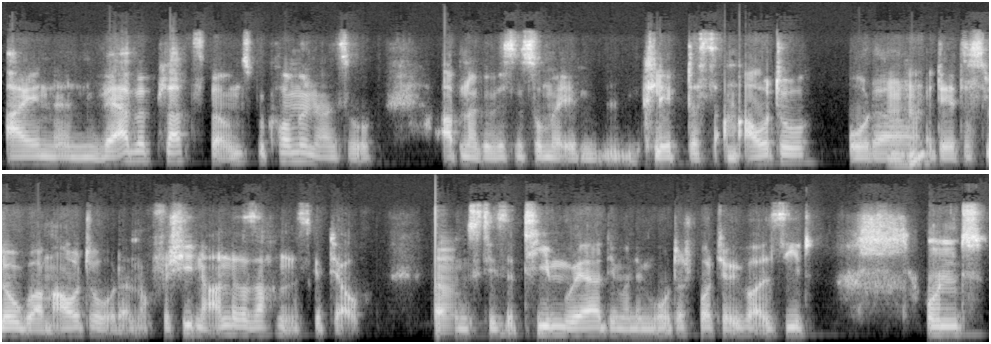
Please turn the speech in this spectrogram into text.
einen Werbeplatz bei uns bekommen. Also ab einer gewissen Summe eben klebt das am Auto oder mhm. das Logo am Auto oder noch verschiedene andere Sachen. Es gibt ja auch bei uns diese Teamwear, die man im Motorsport ja überall sieht. Und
